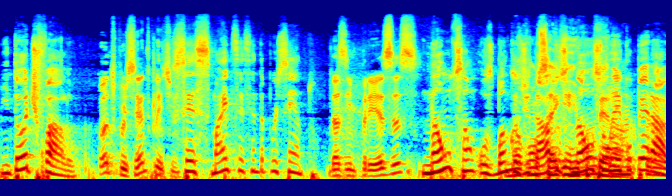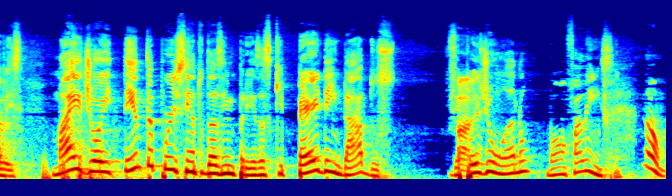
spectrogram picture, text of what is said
Então eu te falo, Quanto por cento, Cleitinho? mais de 60% Das empresas. não são os bancos de dados não são recuperáveis. Mais de 80% das empresas que perdem dados depois Fala. de um ano vão à falência. Não,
